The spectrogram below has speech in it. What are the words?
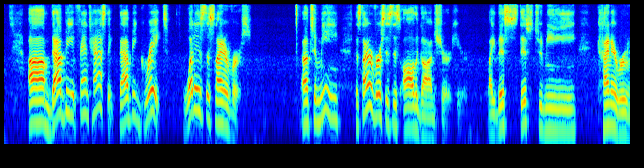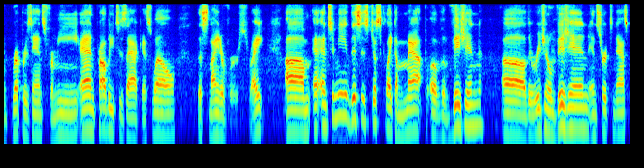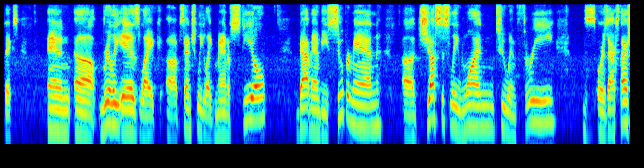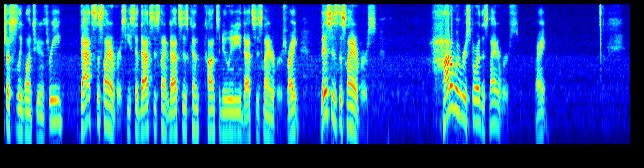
Um, that'd be fantastic. That'd be great. What is the Snyderverse? Uh, to me, the Snyderverse is this all the God shirt here. Like this, this to me kind of re- represents for me and probably to Zack as well the Snyderverse, right? Um, and, and, to me, this is just like a map of the vision, uh, the original vision in certain aspects, and uh, really is like uh, essentially like Man of Steel, Batman v Superman, uh, Justice League 1, 2, and 3, or Zack Snyder's Justice League 1, 2, and 3. That's the Snyderverse. He said that's his that's his con- continuity, that's his Snyderverse, right? This is the Snyderverse. How do we restore the Snyderverse, right?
